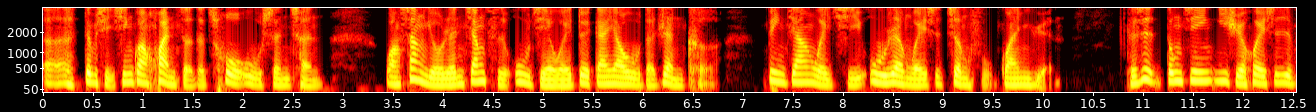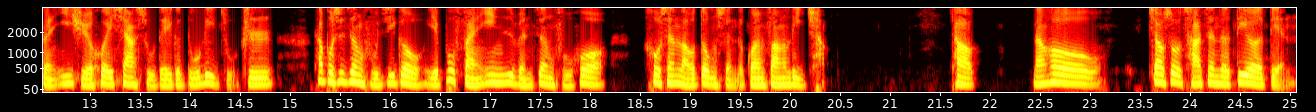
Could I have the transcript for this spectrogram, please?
呃，对不起，新冠患者的错误声称。网上有人将此误解为对该药物的认可，并将尾崎误认为是政府官员。可是东京医学会是日本医学会下属的一个独立组织。它不是政府机构，也不反映日本政府或厚生劳动省的官方立场。好，然后教授查证的第二点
